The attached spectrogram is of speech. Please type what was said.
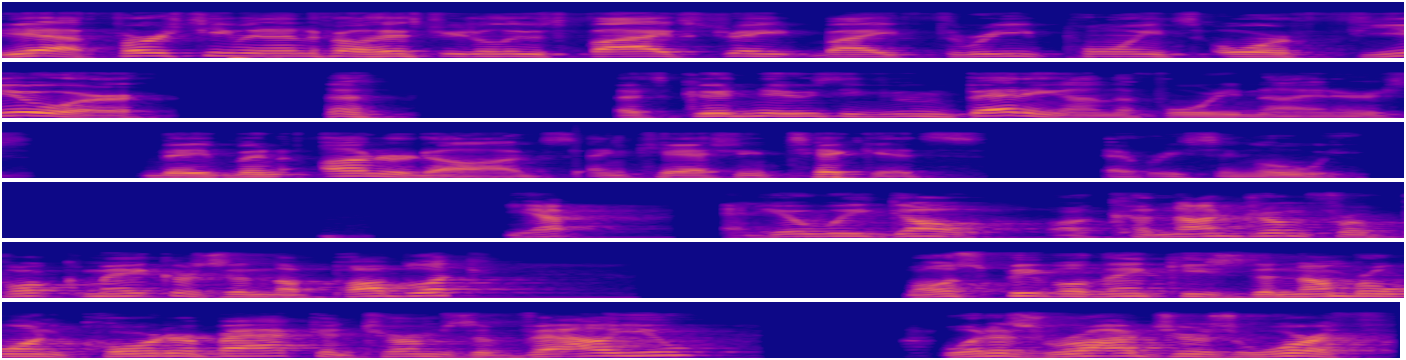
yeah, first team in NFL history to lose five straight by three points or fewer. That's good news if you've been betting on the 49ers. They've been underdogs and cashing tickets every single week. Yep. And here we go. A conundrum for bookmakers and the public. Most people think he's the number one quarterback in terms of value. What is Rodgers worth?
